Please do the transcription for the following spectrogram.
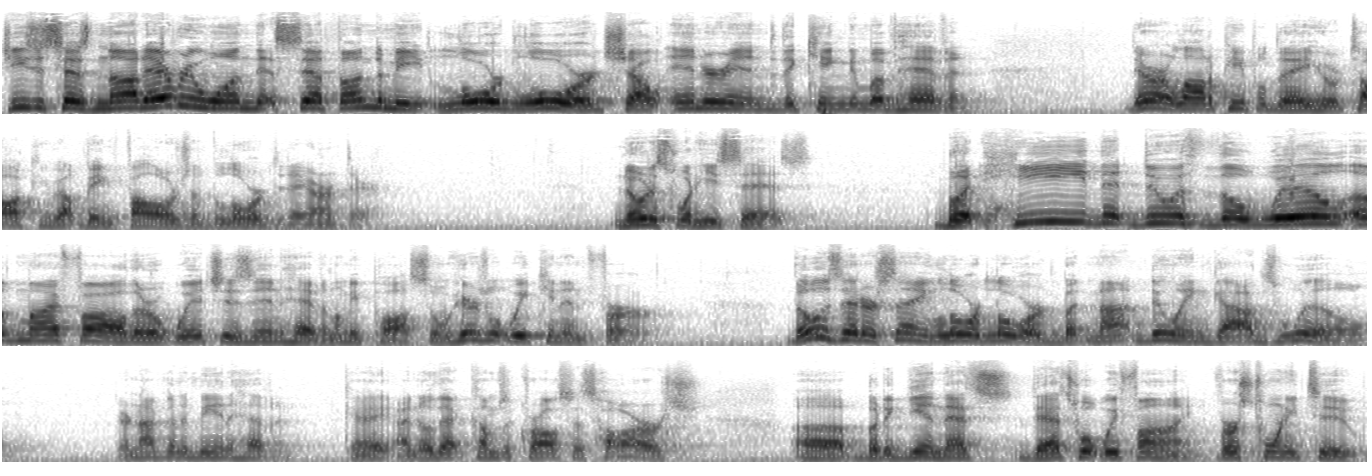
Jesus says, Not everyone that saith unto me, Lord, Lord, shall enter into the kingdom of heaven. There are a lot of people today who are talking about being followers of the Lord today, aren't there? Notice what he says but he that doeth the will of my Father which is in heaven. Let me pause. So here's what we can infer those that are saying, Lord, Lord, but not doing God's will, they're not going to be in heaven. Okay? I know that comes across as harsh, uh, but again, that's, that's what we find. Verse 22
